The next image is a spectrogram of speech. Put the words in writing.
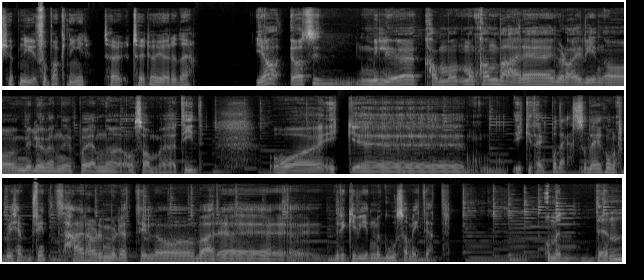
kjøp nye forpakninger. Tør, tør å gjøre det. Ja, ja, altså, miljø kan man, man kan være glad i vin og miljøvenner på en og samme tid. Og ikke, ikke tenk på det. Så det kommer til å bli kjempefint. Her har du mulighet til å være, drikke vin med god samvittighet. Og med den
